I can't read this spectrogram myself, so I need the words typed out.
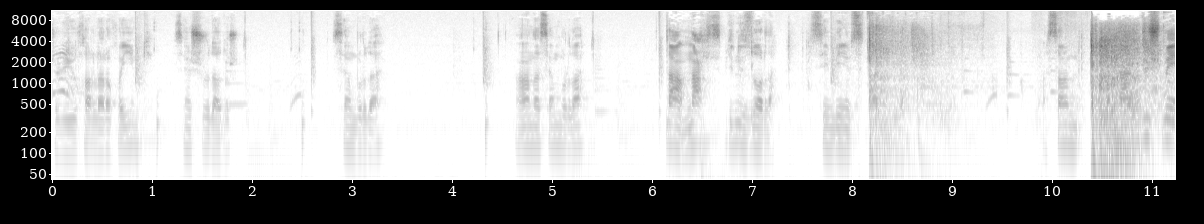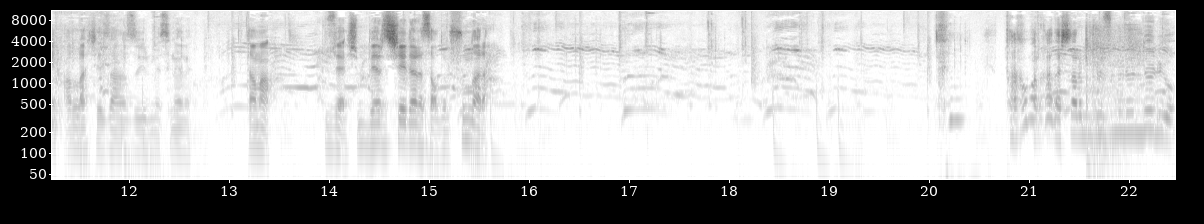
şöyle yukarılara koyayım ki. Sen şurada dur. Sen burada. Anda sen burada. Tamam nice. Biriniz de orada. Sen benimsin. Aslanım düşmeyin. Allah cezanızı vermesin mi? Tamam. Güzel. Şimdi bazı şeylere saldırın. Şunlara. Takım arkadaşlarım gözümün önünde ölüyor.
